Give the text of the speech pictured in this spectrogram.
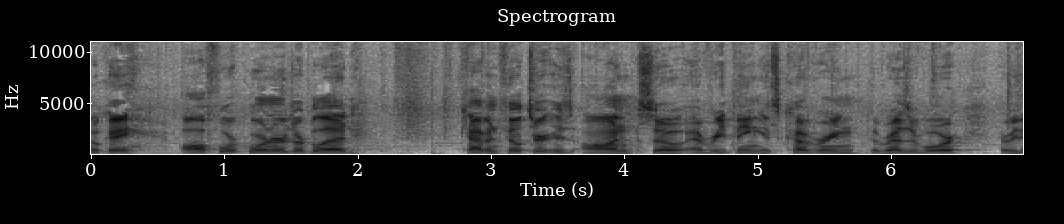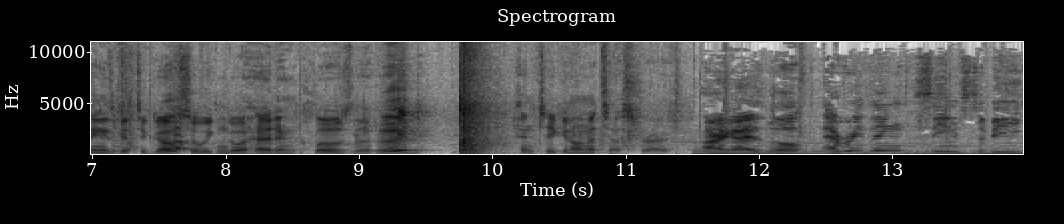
Okay, all four corners are bled. Cabin filter is on, so everything is covering the reservoir. Everything is good to go, so we can go ahead and close the hood and take it on a test drive. All right, guys, well, everything seems to be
